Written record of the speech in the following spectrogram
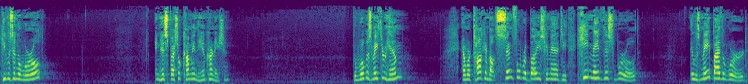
He was in the world, in his special coming, the incarnation. The world was made through him. And we're talking about sinful, rebellious humanity. He made this world. It was made by the Word.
